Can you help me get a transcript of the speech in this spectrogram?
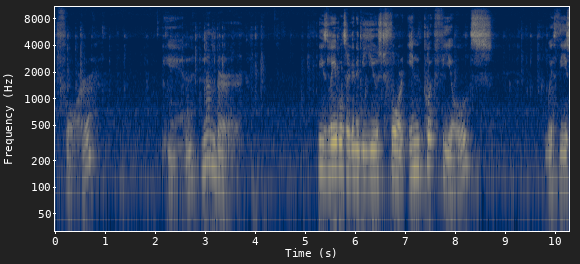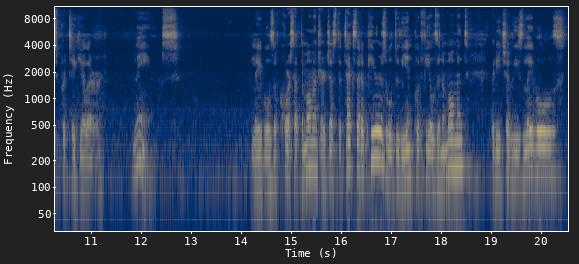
for, in number. These labels are going to be used for input fields with these particular names. Labels, of course, at the moment are just the text that appears. We'll do the input fields in a moment, but each of these labels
